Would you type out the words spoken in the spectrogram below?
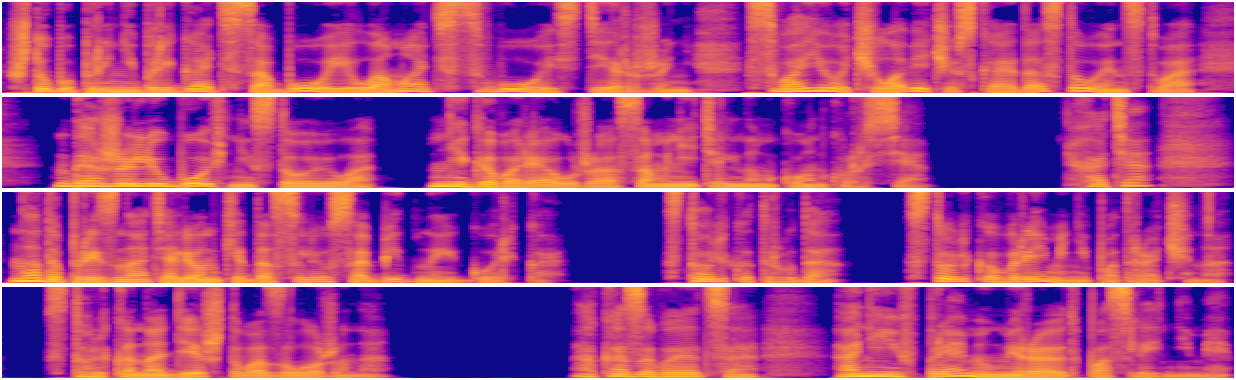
чтобы пренебрегать собой и ломать свой стержень, свое человеческое достоинство. Даже любовь не стоила, не говоря уже о сомнительном конкурсе. Хотя, надо признать Аленке до слез обидно и горько. Столько труда, столько времени потрачено, столько надежд возложено. Оказывается, они и впрямь умирают последними.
